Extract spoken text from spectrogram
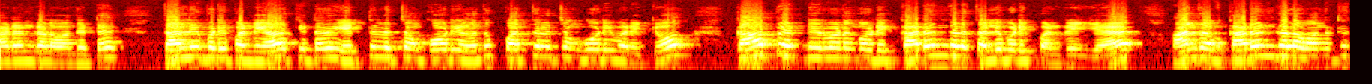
கடன்களை வந்துட்டு தள்ளுபடி பண்ணீங்க. அதாவது கிட்டத்தட்ட எட்டு லட்சம் கோடியில வந்து பத்து லட்சம் கோடி வரைக்கும் கார்பரேட் நிறுவனங்களுடைய கடன்களை தள்ளுபடி பண்றீங்க. அந்த கடன்களை வந்துட்டு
